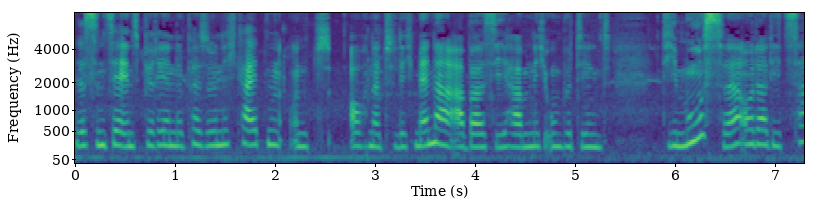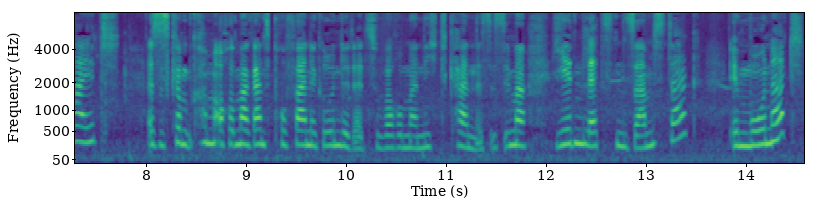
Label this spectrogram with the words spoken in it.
das sind sehr inspirierende Persönlichkeiten und auch natürlich Männer, aber sie haben nicht unbedingt die Muße oder die Zeit, also es kommen auch immer ganz profane Gründe dazu, warum man nicht kann. Es ist immer jeden letzten Samstag im Monat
